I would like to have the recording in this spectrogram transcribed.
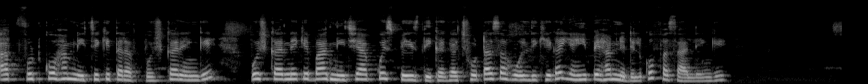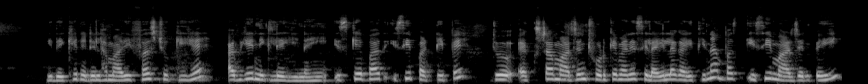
अब फुट को हम नीचे की तरफ़ पुश करेंगे। पुश करने के बाद नीचे आपको स्पेस दिखेगा, छोटा सा होल दिखेगा, यहीं पर हम निडल को फंसा लेंगे। ये देखिए निडल हमारी फंस चुकी है, अब ये निकलेगी नहीं। इसके बाद इसी पट्टी पे जो एक्स्ट्रा मार्जिन छोड़ के मैंने सिलाई लगाई थी ना, बस इसी मार्जिन पे ही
